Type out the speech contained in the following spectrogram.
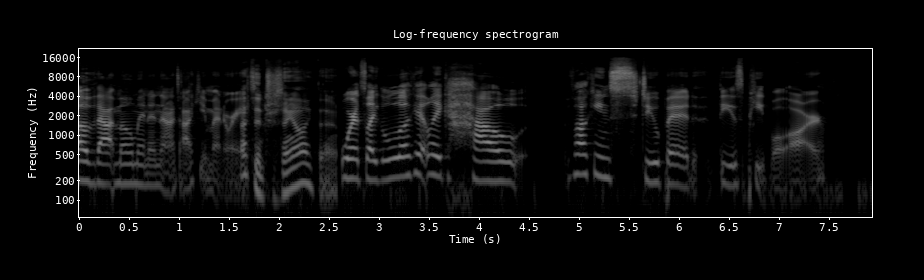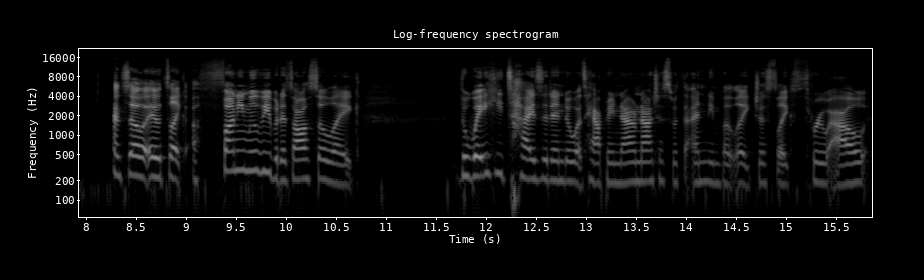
of that moment in that documentary That's interesting. I like that. where it's like look at like how fucking stupid these people are and so it's like a funny movie but it's also like the way he ties it into what's happening now, not just with the ending, but like just like throughout.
